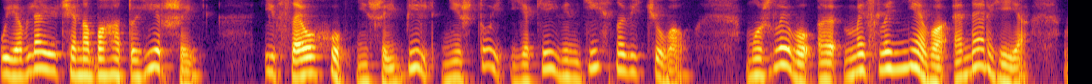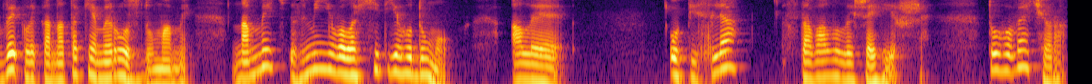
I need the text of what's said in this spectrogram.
уявляючи набагато гірший і всеохопніший біль, ніж той, який він дійсно відчував. Можливо, е, мисленнєва енергія, викликана такими роздумами, на мить змінювала хід його думок, але опісля ставало лише гірше. Того вечора,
